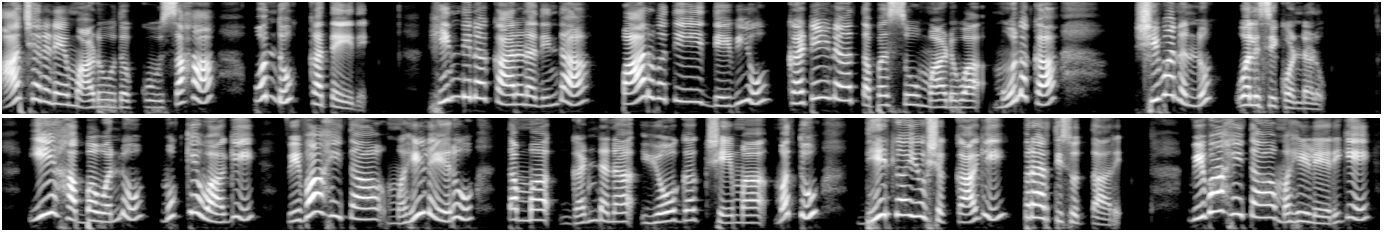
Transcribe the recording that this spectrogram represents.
ಆಚರಣೆ ಮಾಡುವುದಕ್ಕೂ ಸಹ ಒಂದು ಕತೆ ಇದೆ ಹಿಂದಿನ ಕಾರಣದಿಂದ ಪಾರ್ವತಿ ದೇವಿಯು ಕಠಿಣ ತಪಸ್ಸು ಮಾಡುವ ಮೂಲಕ ಶಿವನನ್ನು ಒಲಿಸಿಕೊಂಡಳು. ಈ ಹಬ್ಬವನ್ನು ಮುಖ್ಯವಾಗಿ ವಿವಾಹಿತ ಮಹಿಳೆಯರು ತಮ್ಮ ಗಂಡನ ಯೋಗಕ್ಷೇಮ ಮತ್ತು ದೀರ್ಘಾಯುಷಕ್ಕಾಗಿ ಪ್ರಾರ್ಥಿಸುತ್ತಾರೆ. ವಿವಾಹಿತ ಮಹಿಳೆಯರಿಗೆ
